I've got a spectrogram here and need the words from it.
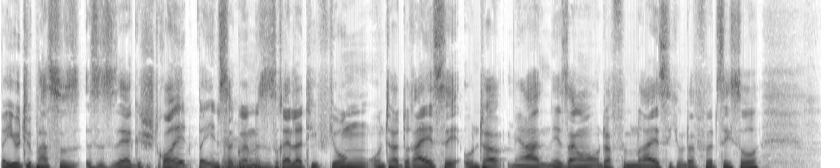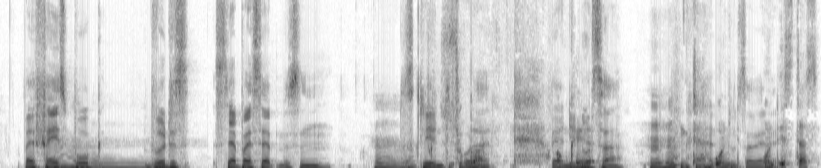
bei YouTube hast du, ist es sehr gestreut, bei Instagram mhm. ist es relativ jung, unter 30, unter, ja, nee, sagen wir mal unter 35, unter 40 so. Bei Facebook mhm. wird es Step by Step müssen mhm. das Klient Super. oder werden okay. die Nutzer. Mhm. Und, und ist das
